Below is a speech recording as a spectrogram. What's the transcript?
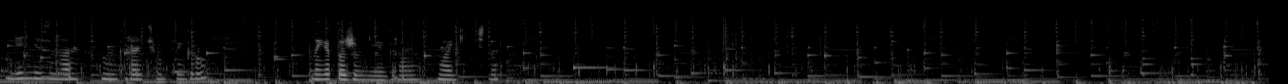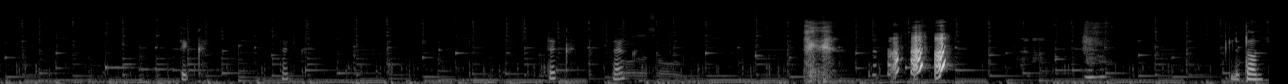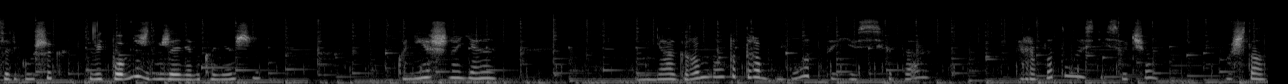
Я не знаю, как играть в эту игру. Но я тоже в нее играю. Логично. Танца лягушек. Ты ведь помнишь движение? Ну, конечно. Конечно, я... У меня огромный опыт работы. Я всегда работала здесь. Вы чё? Вы что?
